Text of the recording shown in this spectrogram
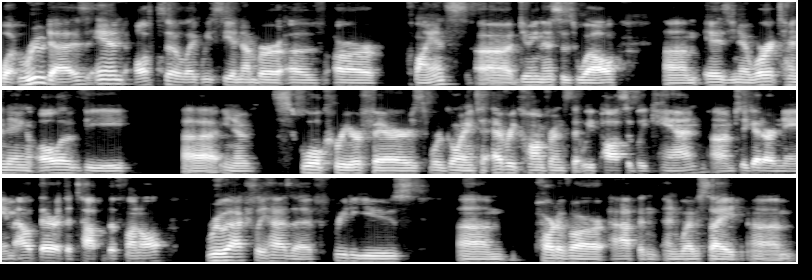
what Roo does, and also like we see a number of our clients uh, doing this as well. Um, is you know we're attending all of the uh, you know school career fairs. We're going to every conference that we possibly can um, to get our name out there at the top of the funnel. Roo actually has a free to use um, part of our app and, and website, um,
